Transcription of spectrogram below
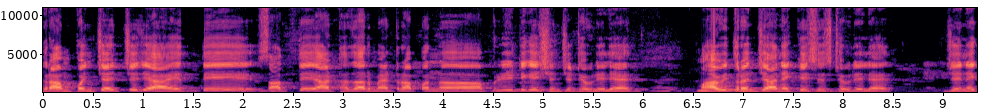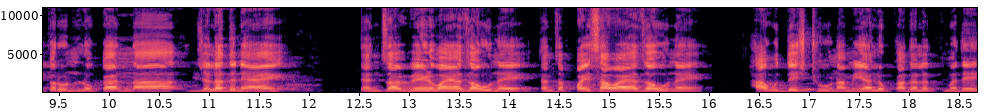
ग्रामपंचायतचे जे आहेत ते सात ते आठ हजार मॅटर आपण प्रिलिटिगेशनचे ठेवलेले आहेत. महावितरणचे अनेक केसेस ठेवलेले आहेत. जेणेकरून लोकांना जलद न्याय त्यांचा वेळ वाया जाऊ नये त्यांचा पैसा वाया जाऊ नये हा उद्देश ठेवून आम्ही या लोक अदालतमध्ये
